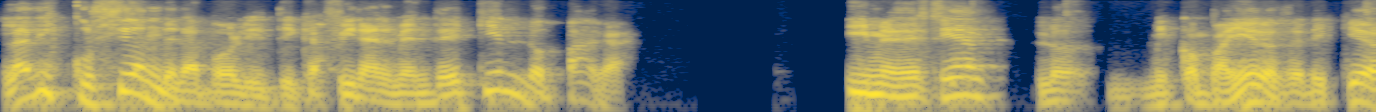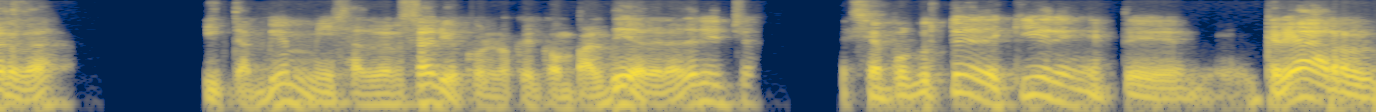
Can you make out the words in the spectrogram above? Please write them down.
La discusión de la política, finalmente, ¿quién lo paga? Y me decían mis compañeros de la izquierda y también mis adversarios con los que compartía de la derecha, decían, porque ustedes quieren este, crear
